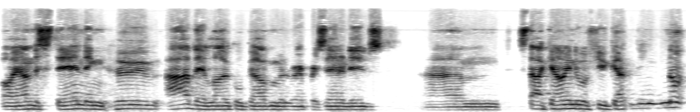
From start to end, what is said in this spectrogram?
by understanding who are their local government representatives, um, start going to a few. Go- not,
